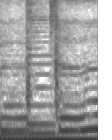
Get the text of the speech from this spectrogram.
gonna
